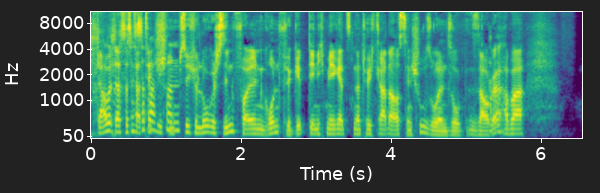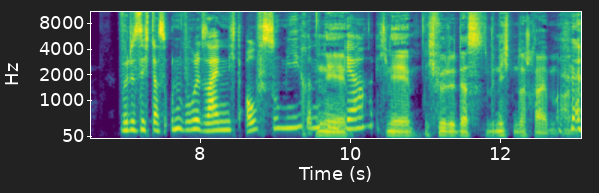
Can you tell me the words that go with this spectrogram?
ich glaube, dass es Das aber tatsächlich einen psychologisch sinnvollen Grund für gibt, den ich mir jetzt natürlich gerade aus den Schuhsohlen so sauge, aber Würde sich das Unwohlsein nicht aufsummieren? Nee. Ja, ich, Nee, ich würde das nicht unterschreiben, Arne.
